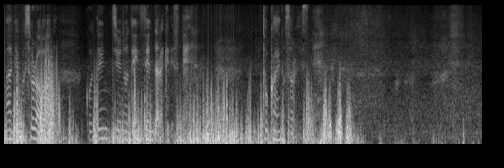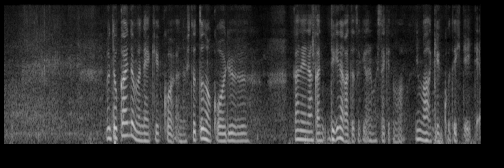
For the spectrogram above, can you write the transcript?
まあでも空はこう電柱の電線だらけですね。都会の空ですね。都会でもね結構あの人との交流がねなんかできなかった時がありましたけども今は結構できていて。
